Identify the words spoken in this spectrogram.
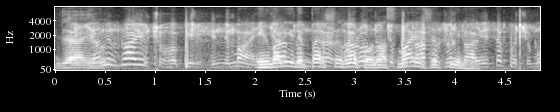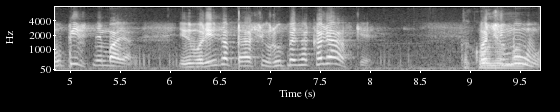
Для Я не знаю, чого пільги немає. Інваліди я першої групи у нас мають депутата же пільги? звертаюся, чому пільг немає. Інваліда першої групи на коляски. Такого немає.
